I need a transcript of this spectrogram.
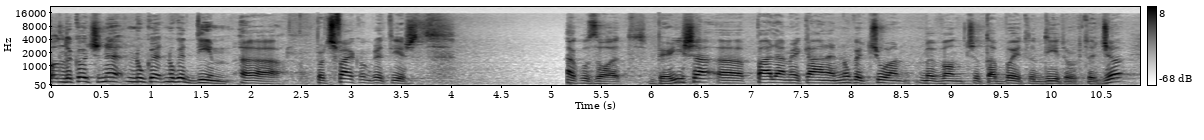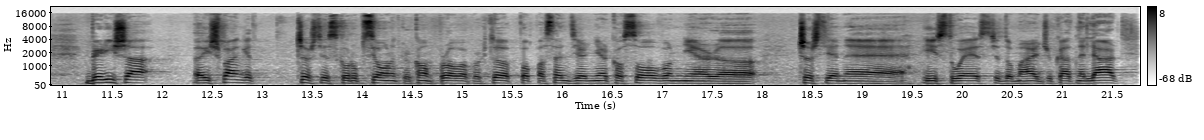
Po ndërkohë që ne nuk e nuk e dimë për çfarë konkretisht akuzohet Berisha. Pala amerikane nuk e quan me vend që ta bëjë të ditur këtë gjë. Berisha i shmanget çështjes së korrupsionit, kërkon prova për këtë, po pastaj nxjerr një herë Kosovën, një herë çështjen e East West që do marrë Gjykatën e Lartë.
